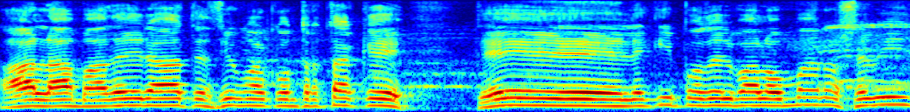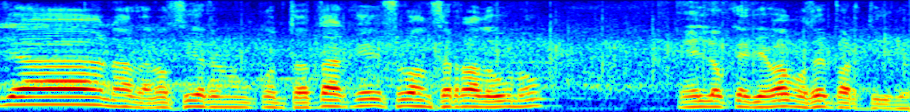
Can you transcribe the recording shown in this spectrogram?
a la madera. Atención al contraataque del equipo del balonmano Sevilla. Nada, no cierran un contraataque, solo han cerrado uno en lo que llevamos de partido.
